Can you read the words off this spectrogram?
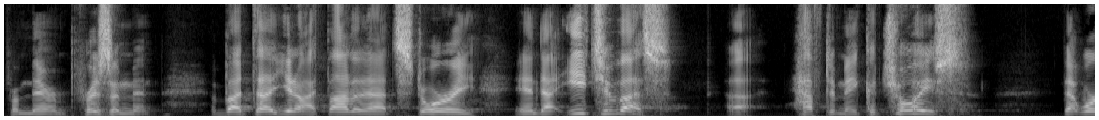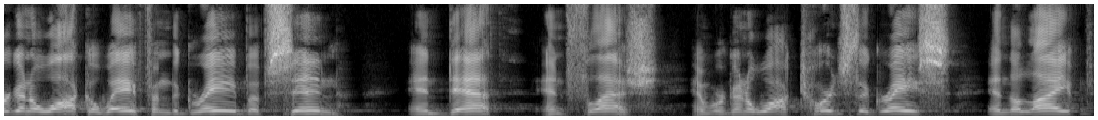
from their imprisonment. But, you know, I thought of that story, and each of us have to make a choice that we're going to walk away from the grave of sin and death and flesh, and we're going to walk towards the grace and the life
